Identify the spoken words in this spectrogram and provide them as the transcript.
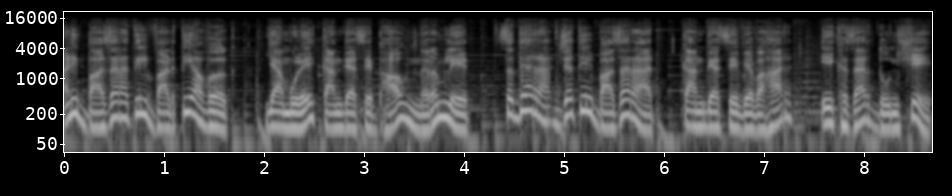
आणि बाजारातील वाढती आवक यामुळे कांद्याचे भाव नरमलेत. सध्या राज्यातील बाजारात कांद्याचे व्यवहार एक हजार दोनशे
